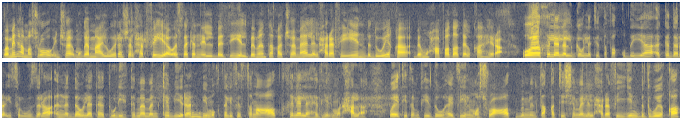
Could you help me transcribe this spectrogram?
ومنها مشروع إنشاء مجمع الورش الحرفية والسكن البديل بمنطقة شمال الحرفيين بدويقة بمحافظة القاهرة. وخلال الجولة التفقدية أكد رئيس الوزراء أن الدولة تولي اهتماما كبيرا بمختلف الصناعات خلال هذه المرحلة ويأتي تنفيذ هذه المشروعات بمنطقة شمال الحرفيين بدويقة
